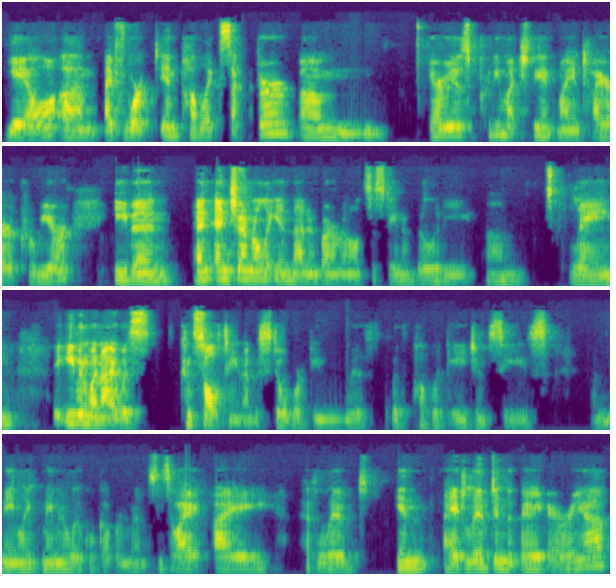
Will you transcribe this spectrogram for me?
Yale. Um, I've worked in public sector um, areas pretty much the, my entire career, even and, and generally in that environmental and sustainability um, lane. Even when I was consulting, I was still working with with public agencies, mainly mainly local governments. And so I I have lived in I had lived in the Bay Area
